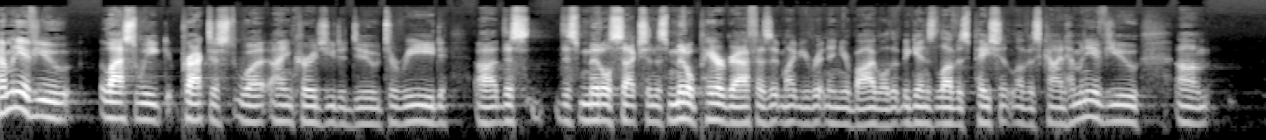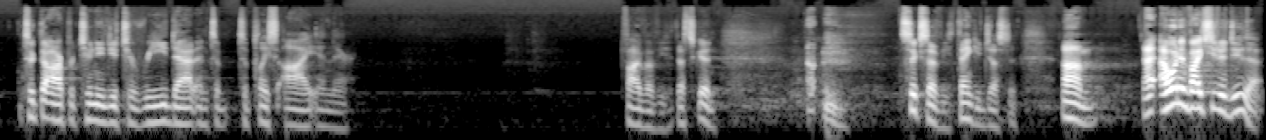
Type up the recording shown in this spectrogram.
How many of you last week practiced what I encourage you to do to read uh, this, this middle section, this middle paragraph, as it might be written in your Bible, that begins, Love is patient, love is kind. How many of you um, took the opportunity to read that and to, to place I in there? Five of you. That's good. Six of you. Thank you, Justin. Um, I, I would invite you to do that.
